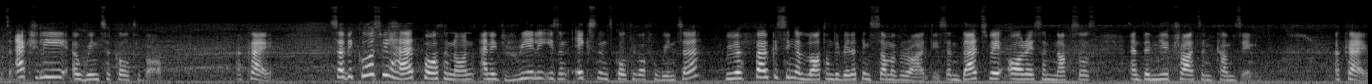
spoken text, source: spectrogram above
It's actually a winter cultivar. Okay, so because we had Parthenon and it really is an excellent cultivar for winter, we were focusing a lot on developing summer varieties and that's where Aureus and Naxos and the new Triton comes in. Okay,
